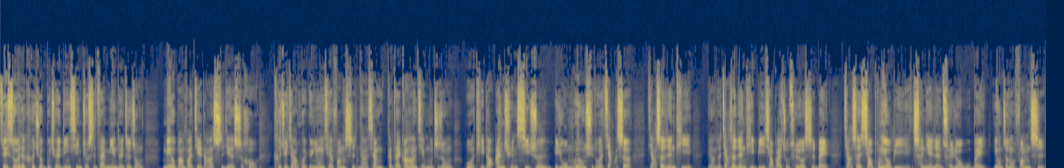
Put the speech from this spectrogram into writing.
所以，所谓的科学不确定性，就是在面对这种没有办法解答的世界的时候，科学家会运用一些方式。那像在刚刚节目之中，我有提到安全系数，例如我们会用许多假设，假设人体，比方说假设人体比小白鼠脆弱十倍，假设小朋友比成年人脆弱五倍，用这种方式，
